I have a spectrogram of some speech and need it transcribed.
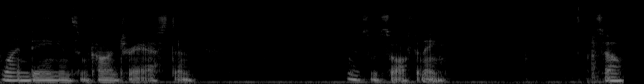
blending and some contrast and you know, some softening. So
